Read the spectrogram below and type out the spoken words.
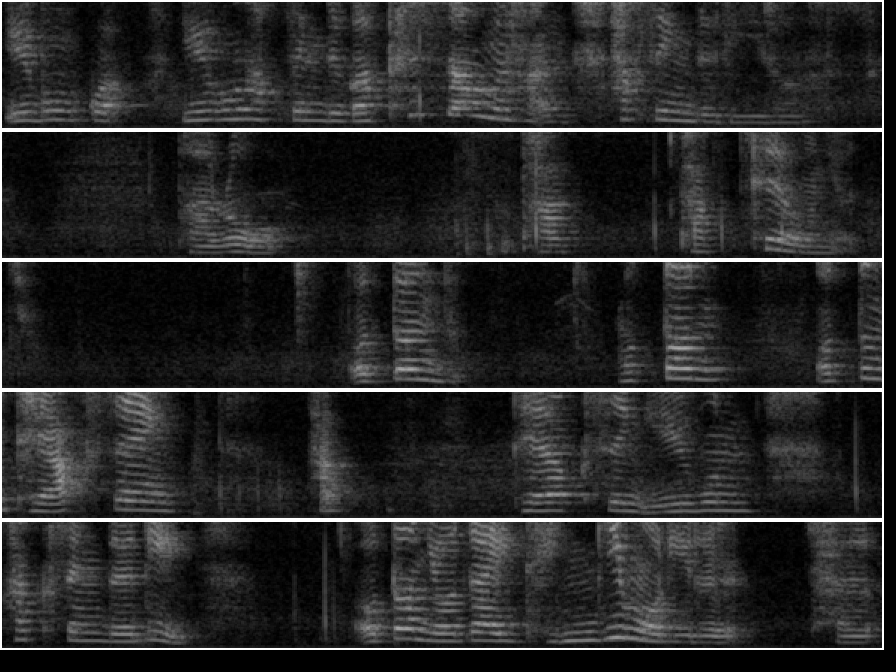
일본과 일본 학생들과 패싸움을 한 학생들이 일어났어요. 바로 그 박, 박채원이었죠. 어떤 누- 어떤 어떤 대학생 학 대학생 일본 학생들이 어떤 여자의 댕기 머리를 잘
